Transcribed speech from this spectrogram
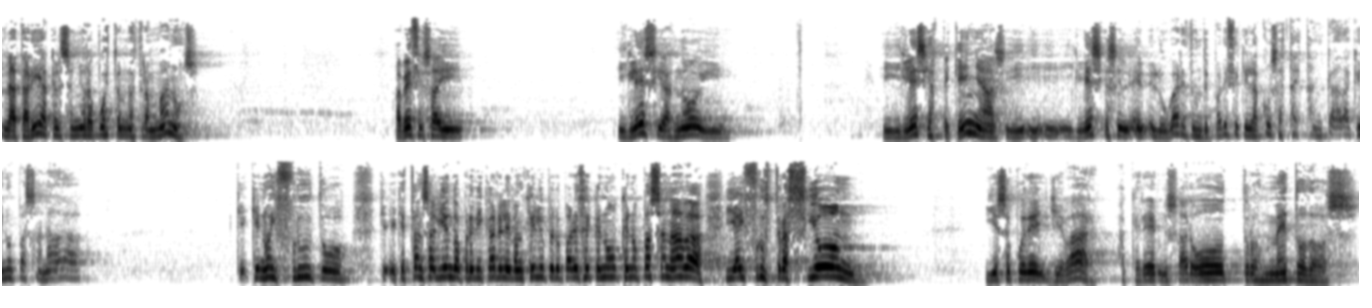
la tarea que el Señor ha puesto en nuestras manos. A veces hay iglesias, ¿no? Y, iglesias pequeñas, y, iglesias en lugares donde parece que la cosa está estancada, que no pasa nada que, no hay fruto, que, están saliendo a predicar el Evangelio, pero parece que no, que no pasa nada y hay frustración. Y eso puede llevar a querer usar otros métodos,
